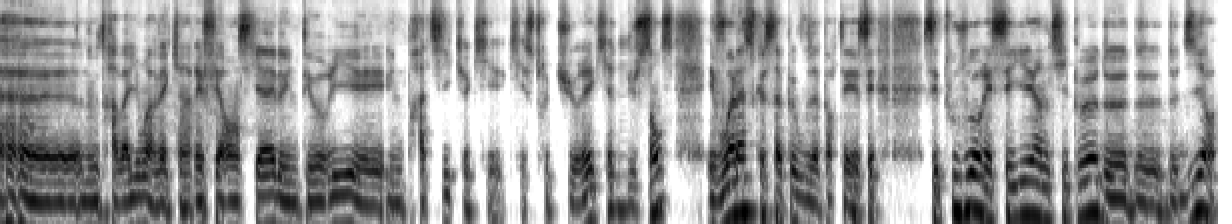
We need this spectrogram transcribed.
Euh, nous travaillons avec un référentiel, une théorie et une pratique qui est, qui est structurée, qui a du sens. Et voilà ce que ça peut vous apporter. C'est, c'est toujours essayer un petit peu de, de de dire,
